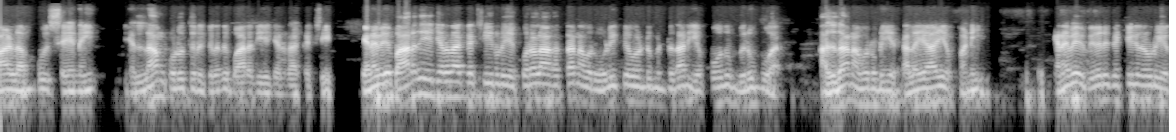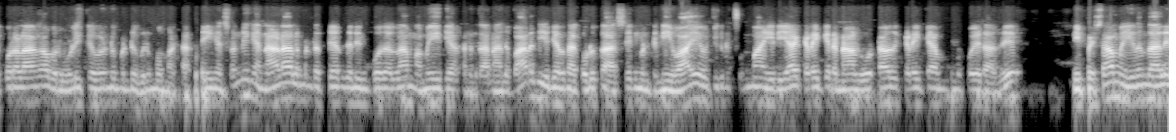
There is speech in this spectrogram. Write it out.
ஆள் அம்பு சேனை எல்லாம் கொடுத்திருக்கிறது பாரதிய ஜனதா கட்சி. எனவே பாரதிய ஜனதா கட்சியினுடைய குரலாகத்தான் அவர் ஒழிக்க வேண்டும் என்றுதான் எப்போதும் விரும்புவார். அதுதான் அவருடைய தலையாய பணி. எனவே வேறு கட்சிகளுடைய குரலாக அவர் ஒழிக்க வேண்டும் என்று விரும்ப மாட்டார். நீங்க சொன்னீங்க நாடாளுமன்ற தேர்தலின் போதெல்லாம் அமைதியாக இருந்தார் அது பாரதிய ஜனதா கொடுத்த அசைன்மெண்ட் நீ வாயை வச்சுக்கிட்டு சும்மா ஏரியா கிடைக்கிற நாலு ஓட்டாவது கிடைக்காம போயிடாது நீ பேசாம இருந்தாலே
